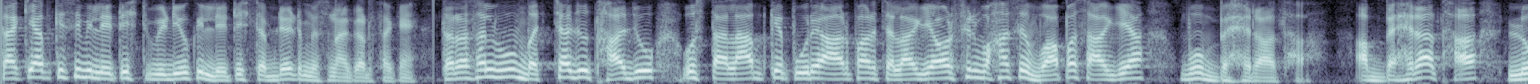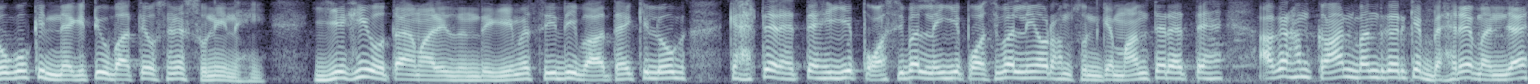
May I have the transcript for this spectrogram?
ताकि आप किसी भी लेटेस्ट वीडियो की लेटेस्ट अपडेट मिस ना कर सकें। दरअसल वो बच्चा जो था, जो उस तालाब के पूरे आर पार चला गया और फिर वहाँ से वापस आ गया, वो बहरा था। अब बहरा था, लोगों की नेगेटिव बातें उसने सुनी नहीं। यही होता है हमारी ज़िंदगी में, सीधी बात है कि लोग कहते रहते हैं, ये पॉसिबल नहीं, ये पॉसिबल नहीं, और हम सुन के मानते रहते हैं। अगर हम कान बंद करके बहरे बन जाए,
